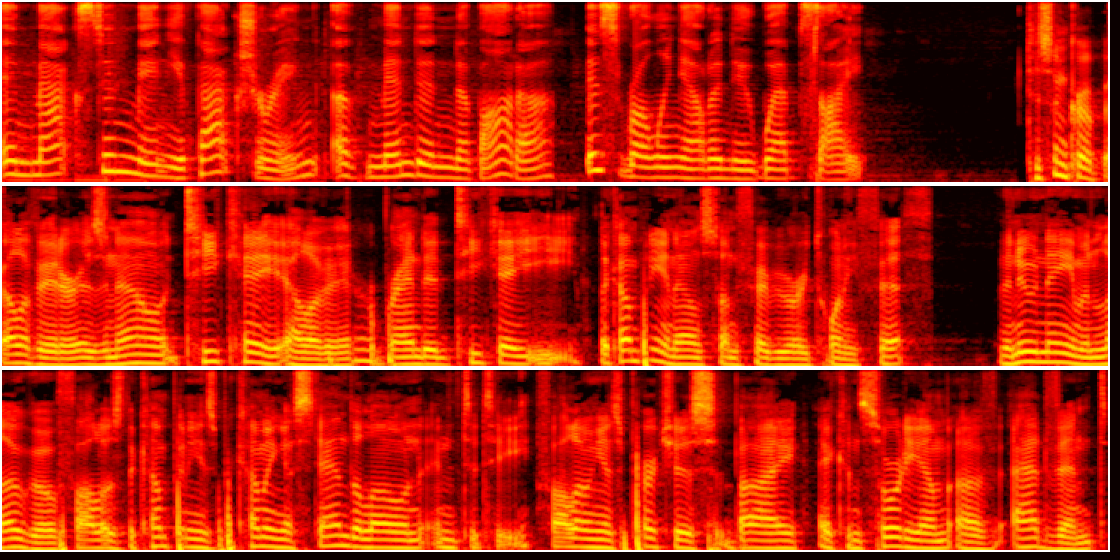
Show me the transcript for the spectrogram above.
and Maxton Manufacturing of Minden, Nevada is rolling out a new website. ThyssenKrupp Elevator is now TK Elevator, branded TKE, the company announced on February 25th. The new name and logo follows the company's becoming a standalone entity following its purchase by a consortium of Advent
